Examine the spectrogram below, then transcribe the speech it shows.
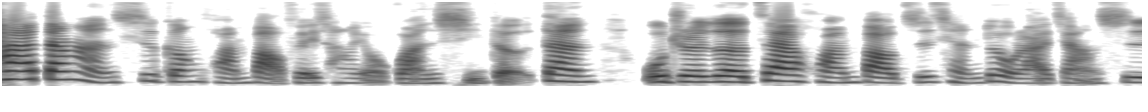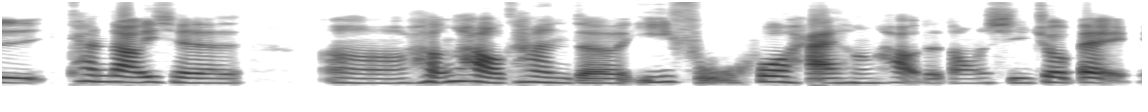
它当然是跟环保非常有关系的，但我觉得在环保之前，对我来讲是看到一些嗯很好看的衣服或还很好的东西就被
